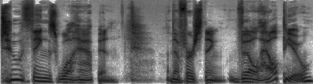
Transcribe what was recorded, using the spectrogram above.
two things will happen. The first thing, they'll help you.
